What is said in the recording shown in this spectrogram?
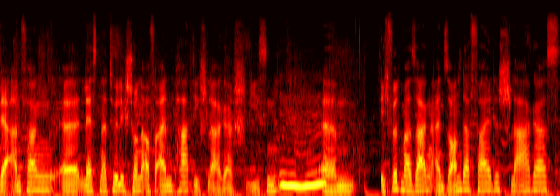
Der Anfang äh, lässt natürlich schon auf einen Partyschlager schließen. Mhm. Ähm, ich würde mal sagen, ein Sonderfall des Schlagers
